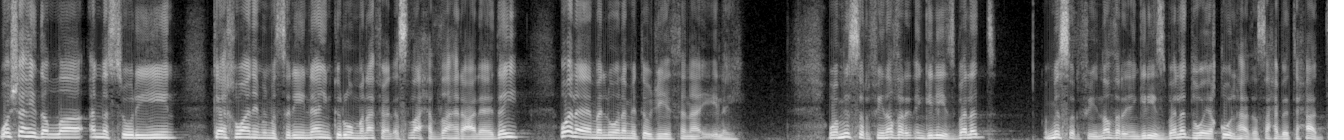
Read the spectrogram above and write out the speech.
وشهد الله أن السوريين كإخوانهم المصريين لا ينكرون منافع الإصلاح الظاهرة على يديه ولا يملون من توجيه الثناء إليه. ومصر في نظر الإنجليز بلد مصر في نظر الإنجليز بلد هو يقول هذا صاحب الاتحاد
